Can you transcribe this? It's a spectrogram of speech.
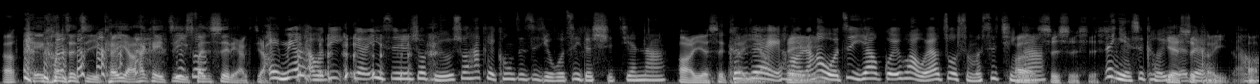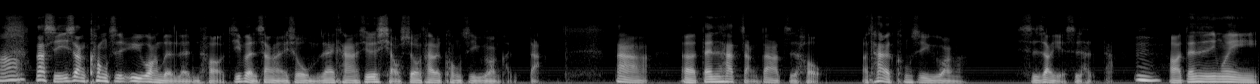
呃，可以控制自己，可以啊，他可以自己 分饰两角。哎，没有啦，我的的意思是说，比如说他可以控制自己我自己的时间呐，啊，也是可以、啊，对不对？好，哎然后我自己要规划我要做什么事情啊呃，，是是是是。那也是可以的，也是对可以的哦，那实际上控制欲望的人哈，基本上来说，我们在看，就是小时候他的控制欲望很大，那呃，但是他长大之后啊，他的控制欲望啊，实际上也是很大。嗯。啊，但是因为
